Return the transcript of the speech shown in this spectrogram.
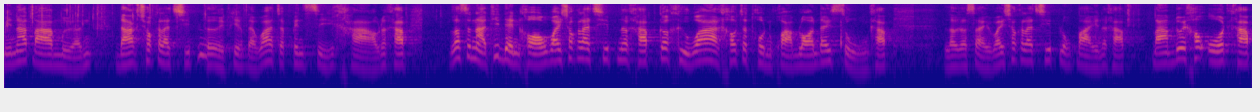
มีหน้าตาเหมือนดาร์กช็อกโกแลตชิพเลย เพียงแต่ว่าจะเป็นสีขาวนะครับ ลักษณะที่เด่นของไวท์ช็อกโกแลตชิพนะครับ ก็คือว่าเขาจะทนความร้อนได้สูงครับ เราจะใส่ไวท์ช็อกโกแลตชิพลงไปนะครับ ตามด้วยข้าวโอ๊ตครับ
